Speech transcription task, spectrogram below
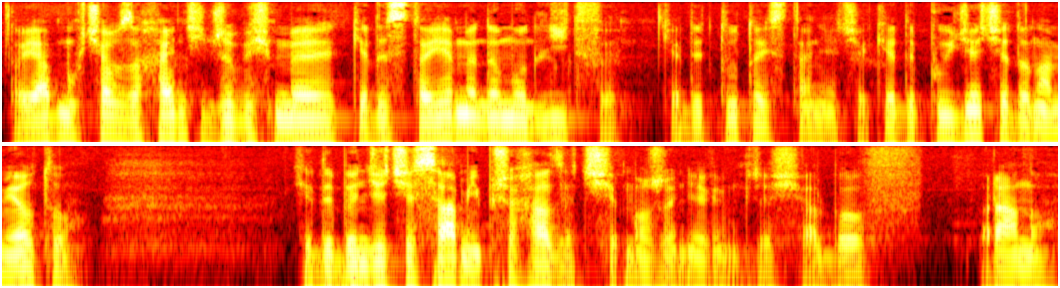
to ja bym chciał zachęcić, żebyśmy, kiedy stajemy do modlitwy, kiedy tutaj staniecie, kiedy pójdziecie do namiotu, kiedy będziecie sami przechadzać się, może nie wiem, gdzieś albo rano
